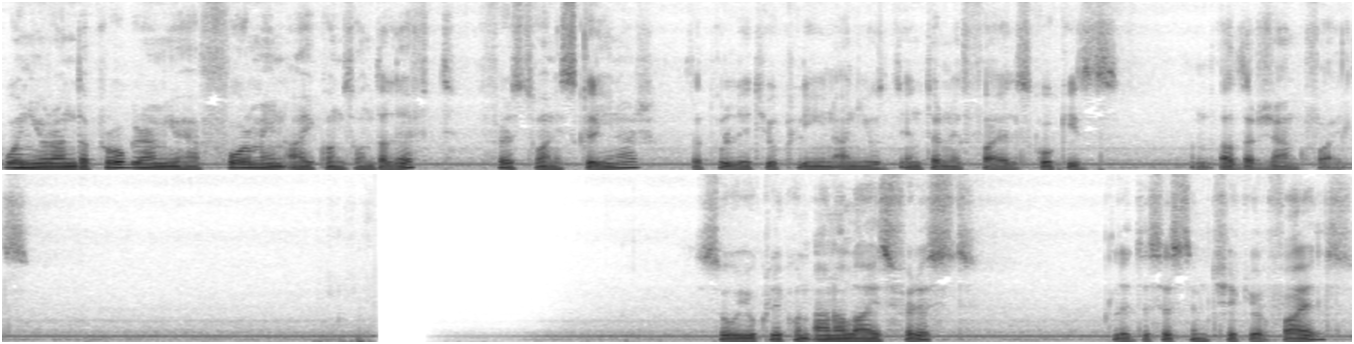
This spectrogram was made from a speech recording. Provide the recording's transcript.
When you run the program, you have four main icons on the left. First one is Cleaner, that will let you clean unused internet files, cookies, and other junk files. So you click on Analyze first, let the system check your files.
